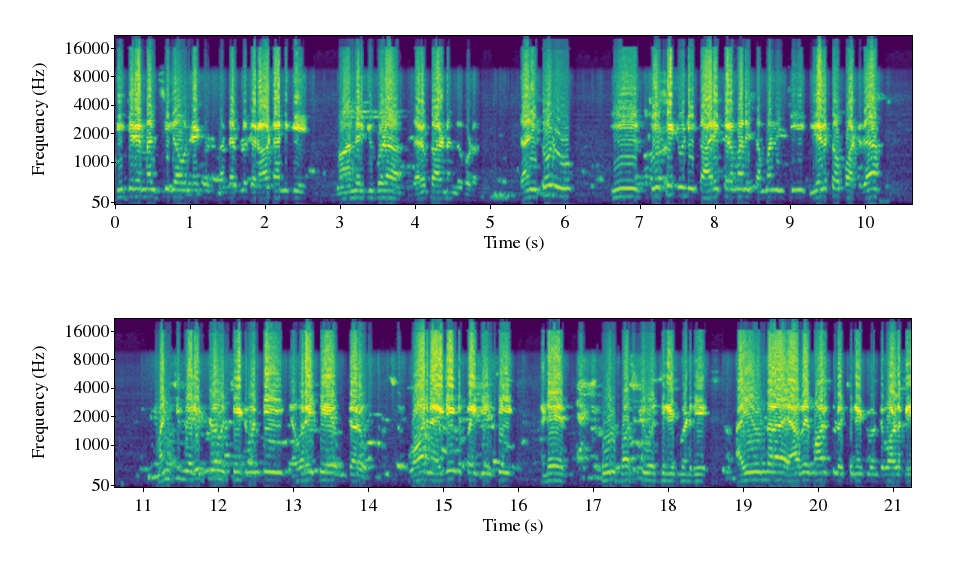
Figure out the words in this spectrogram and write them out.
టీచర్ ఎమ్మెల్సీగా ఉన్నటువంటి సందర్భంలోకి రావడానికి మా అందరికీ కూడా గర్వకారణంగా కూడా ఉంది. దానికి తోడు ఈ చేసేటువంటి కార్యక్రమానికి సంబంధించి వీళ్ళతో పాటుగా మంచి మెరిట్లో వచ్చేటువంటి ఎవరైతే ఉంటారో వారిని ఐడెంటిఫై చేసి అంటే స్కూల్ ఫస్ట్ వచ్చినటువంటిది ఐదు వందల యాభై మార్కులు వచ్చినటువంటి వాళ్ళకి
